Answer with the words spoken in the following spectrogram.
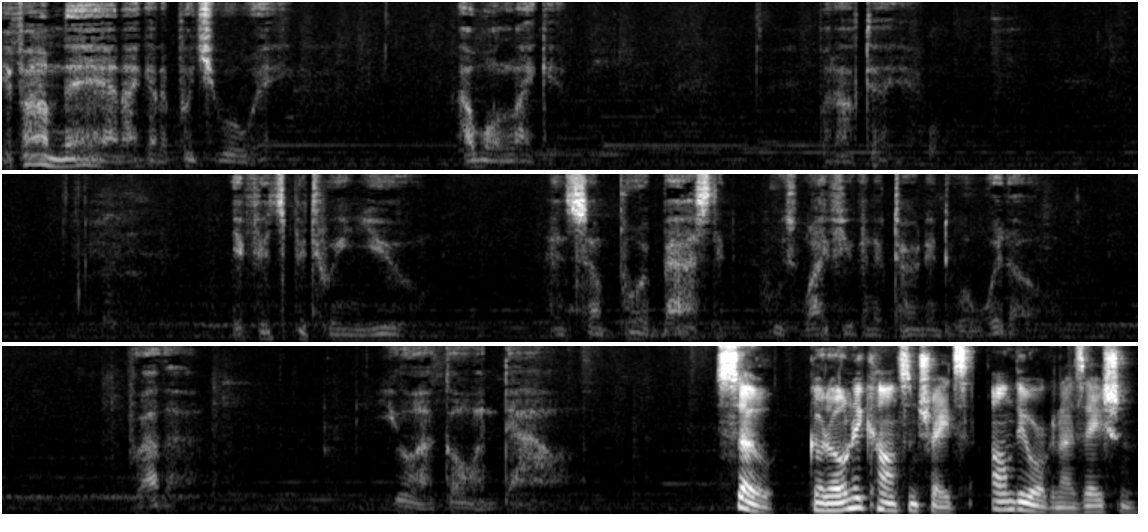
if I'm there and I gotta put you away, I won't like it. But I'll tell you, if it's between you and some poor bastard whose wife you're gonna turn into a widow, brother, you are going down. So, Garrone concentrates on the organisation,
